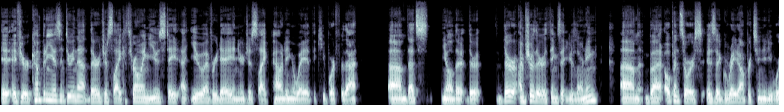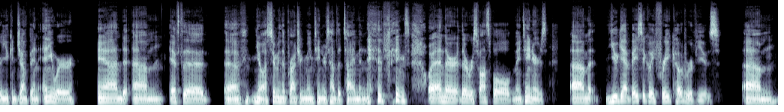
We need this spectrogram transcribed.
if your company isn't doing that, they're just like throwing use state at you every day, and you're just like pounding away at the keyboard for that. Um, that's you know there there there. I'm sure there are things that you're learning, um, but open source is a great opportunity where you can jump in anywhere. And um, if the uh, you know, assuming the project maintainers have the time and, and things, and they're they're responsible maintainers, um, you get basically free code reviews. Um,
